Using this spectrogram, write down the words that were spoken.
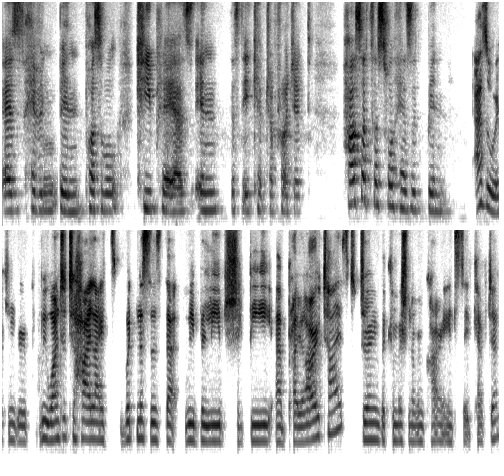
as having been possible key players in the state capture project. How successful has it been? As a working group, we wanted to highlight witnesses that we believed should be uh, prioritized during the Commission of Inquiry into State Capture,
